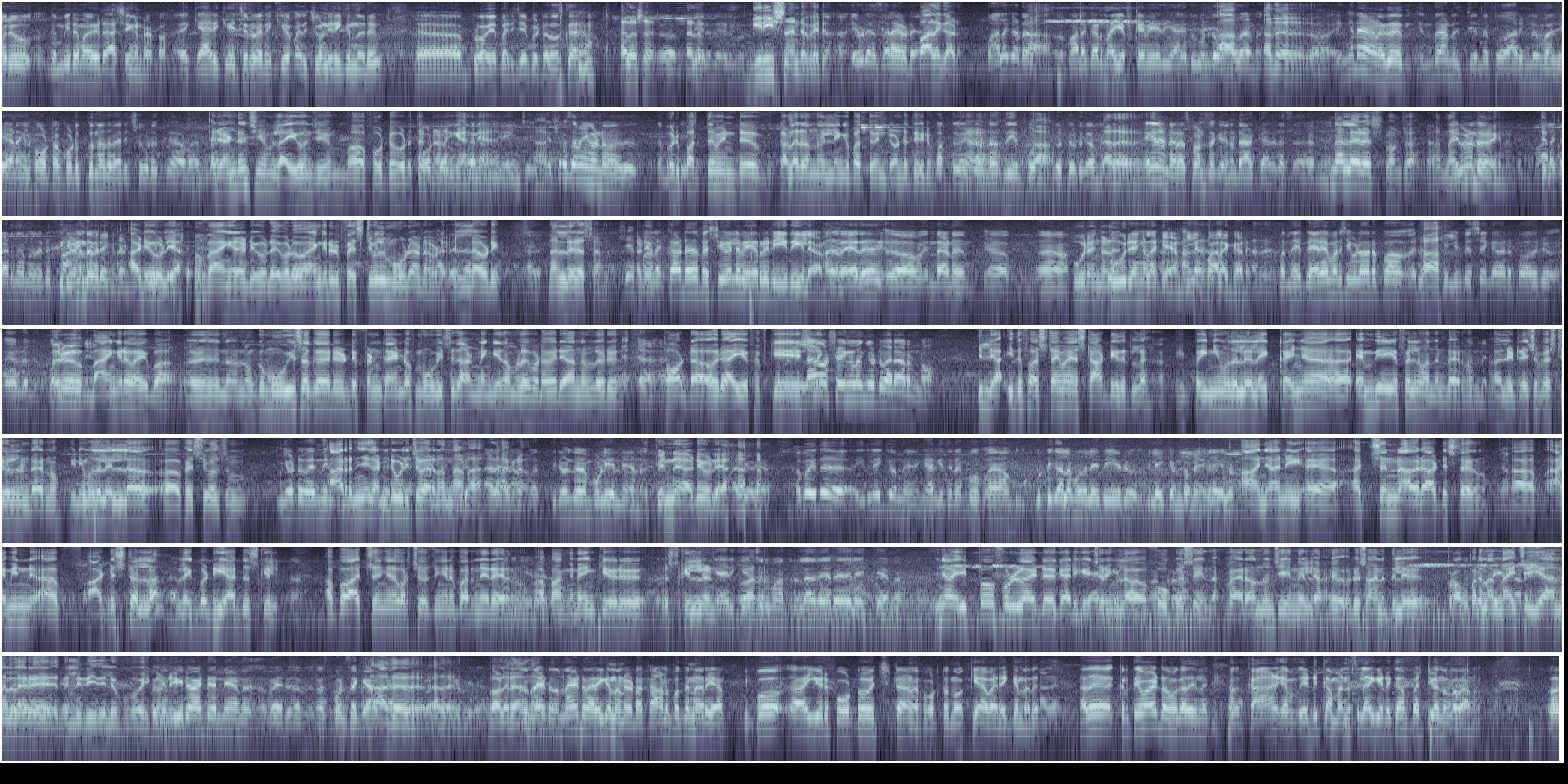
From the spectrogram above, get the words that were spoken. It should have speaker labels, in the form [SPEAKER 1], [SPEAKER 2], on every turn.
[SPEAKER 1] ഒരു ഗംഭീരമായ ഒരു ആശയം ഉണ്ട് കേട്ടോ. അത് കാരിക്കേച്ചർ വരയ്ക്ക് വരച്ചുകൊണ്ടിരിക്കുന്ന ഒരു ബ്രോയെ പരിചയപ്പെട്ടു. നമസ്കാരം.
[SPEAKER 2] ഹലോ സാർ ഹലോ ഗിരീഷ് എന്നാ എന്റെ പേര്.
[SPEAKER 1] എവിടെയാ? സാർ എവിടെ
[SPEAKER 2] Palakkad.
[SPEAKER 1] Palakkad Palakkad I F K വേദി ആയതുകൊണ്ട് വന്നതാണ്. എങ്ങനെയാണ് ഇത്? എന്താണ് ചെയ്യുന്നത്? ഇപ്പോൾ ആരെങ്കിലും വരികയാണെങ്കിൽ ഫോട്ടോ കൊടുക്കുന്നത് വരച്ചു കൊടുക്കുകയാണോ
[SPEAKER 2] രണ്ടും ചെയ്യും ലൈവും ചെയ്യും ഫോട്ടോ കൊടുത്തിട്ടാണെങ്കിൽ
[SPEAKER 1] അങ്ങനെയും
[SPEAKER 2] അങ്ങനെയാണ്
[SPEAKER 1] എത്ര സമയം കൊണ്ട്
[SPEAKER 2] ഒരു പത്ത് മിനിറ്റ് കളറൊന്നും ഇല്ലെങ്കിൽ പത്ത് മിനിറ്റ് കൊണ്ട് തീരും.
[SPEAKER 1] പത്ത് മിനിറ്റ് കൊണ്ട് കൊടുക്കാൻ. എങ്ങനെയുണ്ട് റെസ്പോൺസ് ഒക്കെ എങ്ങനെയുണ്ട് ആൾക്കാരുടെ?
[SPEAKER 2] നല്ല റെസ്പോൺസാണ്
[SPEAKER 1] തിരുവനന്തപുരം എങ്ങനെയുണ്ട്? പാലക്കാട് നിന്ന് തിരുവനന്തപുരം എങ്ങനെയുണ്ട്?
[SPEAKER 2] അടിപൊളിയാ. ഭയങ്കര അടിപൊളി ഇവിടെ ഭയങ്കര ഒരു ഫെസ്റ്റിവൽ മൂഡാണ് ഇവിടെ എല്ലാവിടെയും നല്ല രസമാണ്.
[SPEAKER 1] പാലക്കാട് ഫെസ്റ്റിവൽ വേറൊരു രീതിയിലാണ്. അതായത് ആ, എന്താണ് പൂരങ്ങളൊക്കെയാണ് അല്ലെ പാലക്കാട്. അപ്പൊ നേരെ മറിച്ച് ഇവിടെ വരപ്പോ ഫിലിം ഫെസ്റ്റ് ഒക്കെ വരപ്പോ ഒരു ഒരു
[SPEAKER 2] ഭയങ്കര വൈബാ നമുക്ക് മൂവീസ് ഒക്കെ ഒരു ഡിഫറെന്റ് കൈൻഡ് ഓഫ് മൂവീസ് കാണണമെങ്കിൽ നമ്മൾ ഇവിടെ വരിക എന്നുള്ളൊരു തോട്ടാ ഒരു ഐ എഫ് എഫ് കെ
[SPEAKER 1] എല്ലാ വർഷങ്ങളും ഇങ്ങോട്ട് വരാറുണ്ടോ?
[SPEAKER 2] ഇല്ല ഇത് ഫസ്റ്റ് ടൈം ഞാൻ സ്റ്റാർട്ട് ചെയ്തിട്ടില്ല ഇപ്പൊ ഇനി മുതൽ ലൈക്ക് കഴിഞ്ഞ എം ബി ഐ എഫ് എല്ലിന് വന്നിട്ടുണ്ടായിരുന്നു. ലിറ്ററേച്ചർ ഫെസ്റ്റിവലിനുണ്ടായിരുന്നു ഇനി മുതൽ എല്ലാ ഫെസ്റ്റിവൽസും
[SPEAKER 1] ഇങ്ങോട്ട് വന്നി
[SPEAKER 2] അറിഞ്ഞ് കണ്ടുപിടിച്ച് വരണം എന്നാണ്
[SPEAKER 1] തിരുവനന്തപുരം പുള്ളി തന്നെയാണ്.
[SPEAKER 2] പിന്നെ അടിപൊളിയാ.
[SPEAKER 1] അപ്പൊ ഇത് ഇതിലേക്ക് വന്നു കാരിക്കച്ചർ ഇപ്പൊ ആ, കുട്ടിക്കാലം മുതൽ ഇത് ഈ ഒരു ഇതിലേക്കുണ്ടോ മേഖലയിൽ?
[SPEAKER 2] ആ ഞാൻ അച്ഛൻ ഒരു ആർട്ടിസ്റ്റ് ആയിരുന്നു ഐ മീൻ ആർട്ടിസ്റ്റ് അല്ല like but he had the skill. അപ്പോൾ അച്ഛൻ ഇങ്ങനെ കുറച്ച് കുറച്ച് ഇങ്ങനെ പറഞ്ഞുതരായിരുന്നു അപ്പോൾ അങ്ങനെ എനിക്ക് ഒരു സ്കില്ലുണ്ട്.
[SPEAKER 1] മാത്രമല്ല വേറെ
[SPEAKER 2] ഞാൻ ഇപ്പോൾ ഫുള്ളായിട്ട് കാരിക്കേച്ചറിംഗിൽ ഫോക്കസ് ചെയ്യുന്നത് വേറെ ഒന്നും ചെയ്യുന്നില്ല. ഒരു സാധനത്തിൽ പ്രോപ്പർ നന്നായി ചെയ്യാന്നുള്ളൊരു ഇതിൽ രീതിയിൽ പോയിക്കൊണ്ടിരിക്കും
[SPEAKER 1] ഗംഭീരമായിട്ട് തന്നെയാണ് റെസ്പോൺസ് ഒക്കെ.
[SPEAKER 2] അതെ അതെ അതെ. വളരെ
[SPEAKER 1] നന്നായിട്ട് നന്നായിട്ട് വരയ്ക്കുന്നുണ്ട് കേട്ടോ. കാണുമ്പോൾ തന്നെ അറിയാം. ഇപ്പോൾ ഈ ഒരു ഫോട്ടോ വെച്ചിട്ടാണ് ഫോട്ടോ നോക്കിയാ വരയ്ക്കുന്നത്. അത്. കൃത്യമായിട്ട് നമുക്ക് അതിൽ നിന്ന് എടുക്കാം മനസ്സിലാക്കി എടുക്കാൻ പറ്റുമെന്നുള്ളതാണ്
